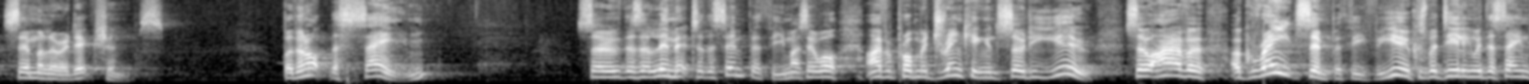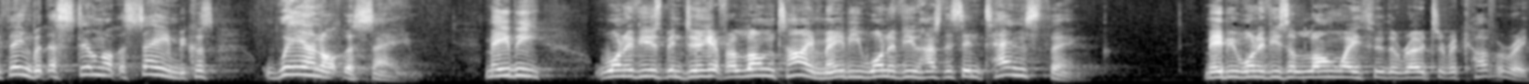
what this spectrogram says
similar addictions. But they're not the same. So there's a limit to the sympathy. You might say, Well, I have a problem with drinking, and so do you. So I have a, a great sympathy for you because we're dealing with the same thing, but they're still not the same because we're not the same. Maybe one of you has been doing it for a long time. Maybe one of you has this intense thing. Maybe one of you is a long way through the road to recovery.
